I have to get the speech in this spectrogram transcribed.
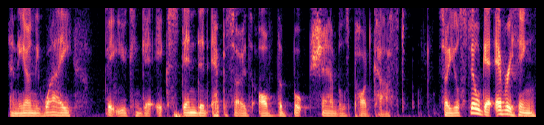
and the only way that you can get extended episodes of the Book Shambles podcast. So you'll still get everything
